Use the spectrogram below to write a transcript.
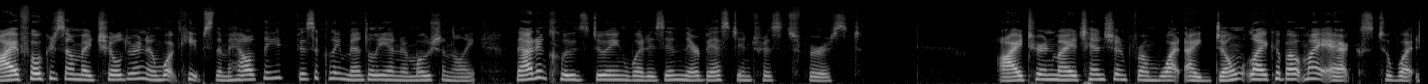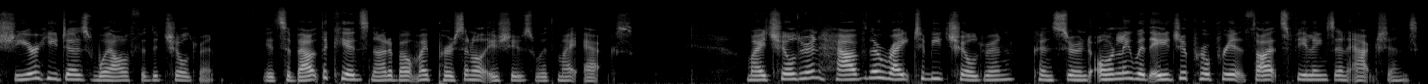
I focus on my children and what keeps them healthy, physically, mentally, and emotionally. That includes doing what is in their best interests first. I turn my attention from what I don't like about my ex to what she or he does well for the children. It's about the kids, not about my personal issues with my ex. My children have the right to be children, concerned only with age appropriate thoughts, feelings, and actions.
